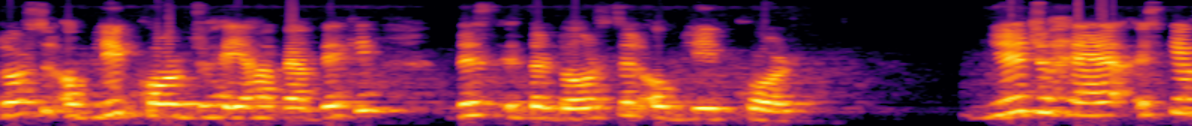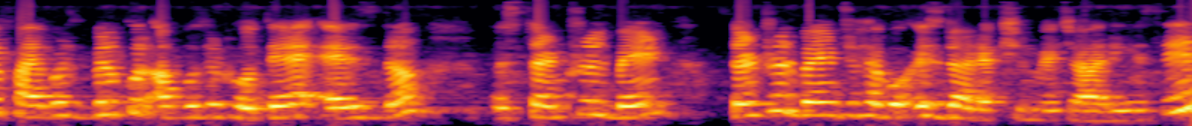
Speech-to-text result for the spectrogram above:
डोर्सल ओब्लिक कोड जो है, यहाँ पे आप देखिए this is the dorsal oblique cord ये जो है, इसके फाइबर्स बिल्कुल अपोजिट होते हैं as the central band central band जो है वो इस डायरेक्शन में जा रही है से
